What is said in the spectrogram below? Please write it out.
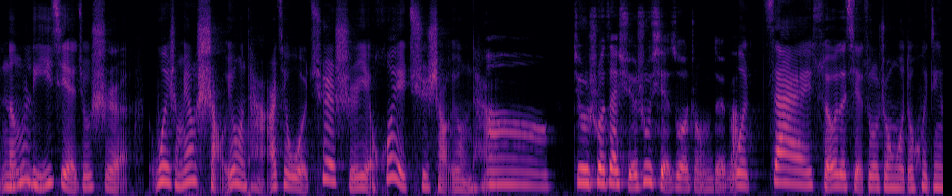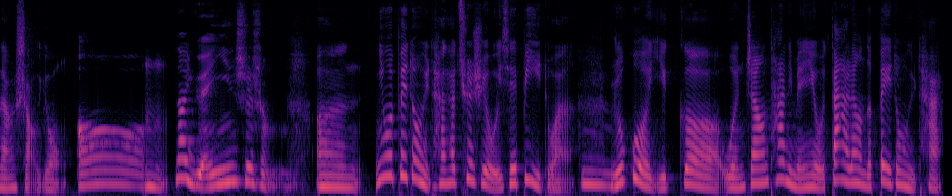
能理解，就是为什么要少用它，而且我确实也会去少用它。啊，就是说在学术写作中，对吧？我在所有的写作中，我都会尽量少用。哦，嗯，那原因是什么呢？嗯，因为被动语态它确实有一些弊端。嗯如果一个文章它里面有大量的被动语态，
